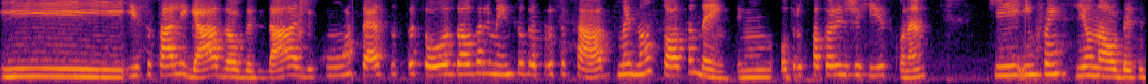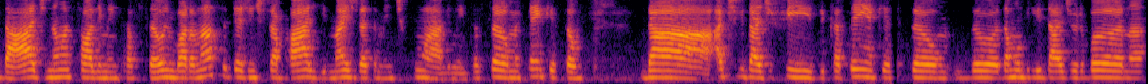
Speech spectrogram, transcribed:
E isso está ligado à obesidade com o acesso das pessoas aos alimentos ultraprocessados, mas não só também. Tem outros fatores de risco, né? Que influenciam na obesidade, não é só a alimentação, embora na CT a gente trabalhe mais diretamente com a alimentação, mas tem a questão da atividade física, tem a questão do, da mobilidade urbana,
